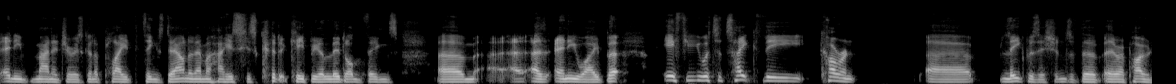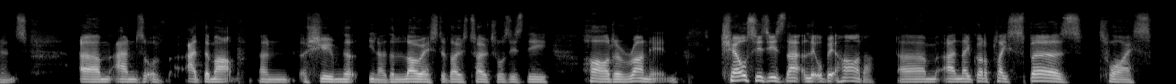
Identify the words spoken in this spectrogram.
any manager is going to play things down, and Emma Hayes is good at keeping a lid on things um, as anyway. But if you were to take the current uh, league positions of the, their opponents um, and sort of add them up and assume that you know the lowest of those totals is the harder run in, Chelsea's is that a little bit harder, um, and they've got to play Spurs twice.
